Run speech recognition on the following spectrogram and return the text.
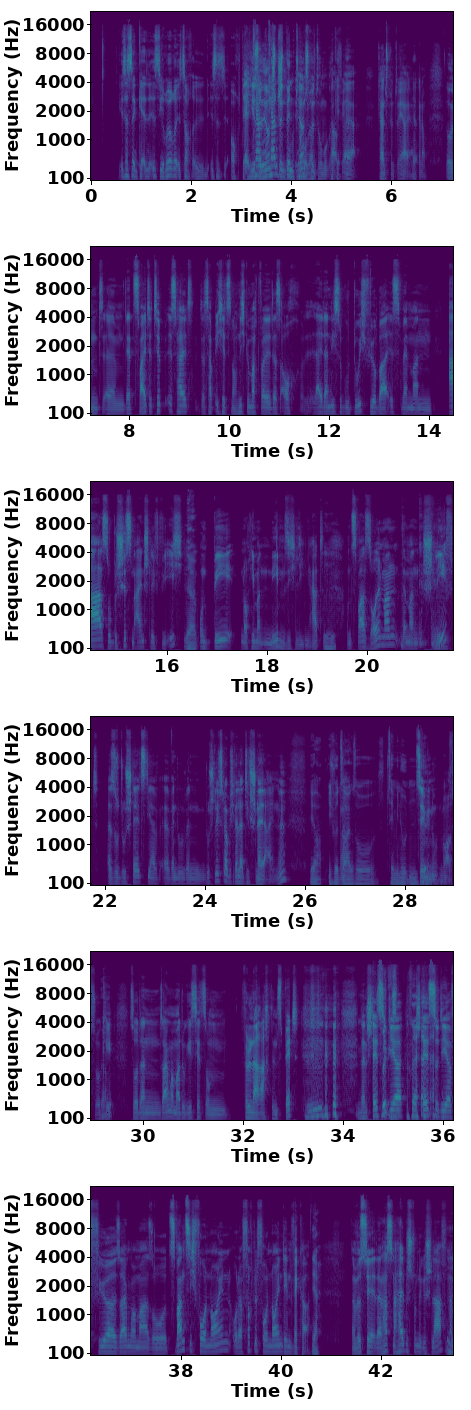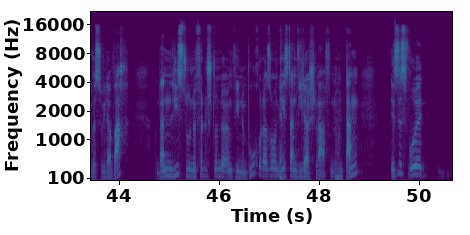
Ist das denn- ist die Röhre ist doch ist es auch Ja, der hier Kern, so Hirnspin Kernspintomograph. Hirnspintomograph. Okay, ja, ja. ja. Kernspin, ja, ja, Ja. genau. Und ähm, der zweite Tipp ist halt, das habe ich jetzt noch nicht gemacht, weil das auch leider nicht so gut durchführbar ist, wenn man A, so beschissen einschläft wie ich Ja. und B, noch jemanden neben sich liegen hat. Mhm. Und zwar soll man, wenn man schläft, also du stellst dir, äh, wenn du, wenn du schläfst, glaube ich, relativ schnell ein, ne? Ja, ich würde Ja. sagen so zehn Minuten. Zehn Minuten warst du, okay. So, dann sagen wir mal, du gehst jetzt um Viertel nach acht ins Bett. dann stellst du, dir, stellst du dir für, sagen wir mal, so 20 vor neun oder Viertel vor neun den Wecker. Ja. Dann wirst du, dann hast du eine halbe Stunde geschlafen, Mhm. dann wirst du wieder wach und dann liest du eine Viertelstunde irgendwie in einem Buch oder so und Ja. gehst dann wieder schlafen. Mhm. Und dann ist es wohl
